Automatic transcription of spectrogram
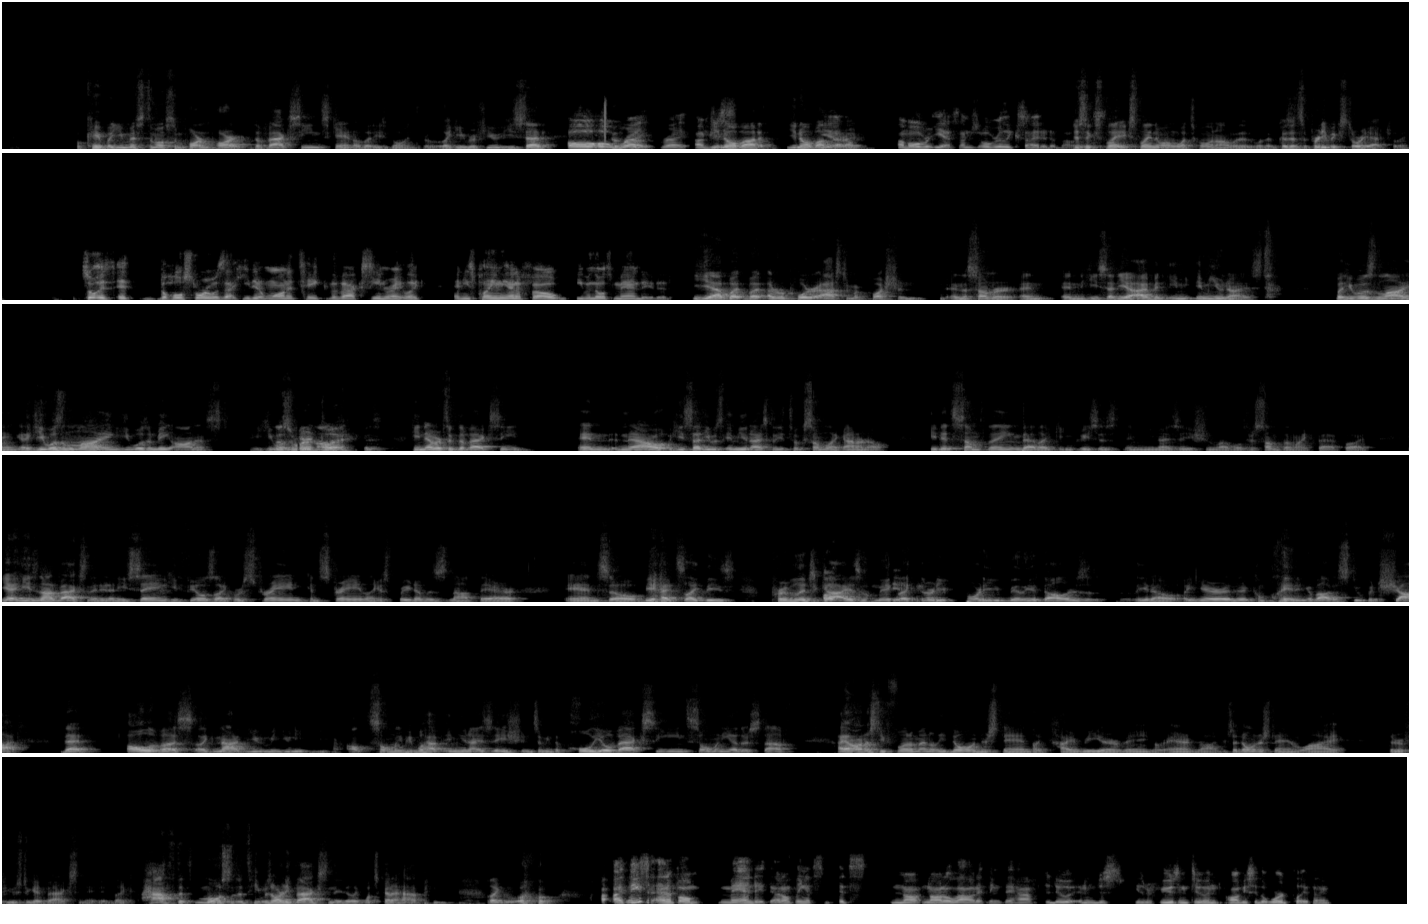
Okay, but you missed the most important part: the vaccine scandal that he's going through. Like he refused. He said, Oh, oh, right, right. I'm "You know about it? You know about Yeah. that, right?" I'm over. Yes, I'm just overly excited about. Just it. explain explain to him what's going on with it with him because it's a pretty big story actually. So it, it, the whole story was that he didn't want to take the vaccine, right? Like, and he's playing the NFL even though it's mandated. Yeah, but but a reporter asked him a question in the summer, and and he said, "Yeah, I've been Im- immunized," but he was lying. Like he wasn't lying. He wasn't being honest. He was wordplay. He never took the vaccine, and now he said he was immunized because he took some like I don't know. He did something that like increases immunization levels or something like that. But yeah, he's not vaccinated, and he's saying he feels like restrained, constrained, like his freedom is not there. And so yeah, it's like these privileged Oh, guys who make like 30 40 million dollars you know a year and they're complaining about a stupid shot that all of us like not you I mean you need so many people have immunizations. I mean the polio vaccine so many other stuff. I honestly fundamentally don't understand like Kyrie Irving or Aaron Rodgers. I don't understand why they refuse to get vaccinated. Like half the most of the team is already vaccinated. Like what's going to happen? Like I- I think it's an NFL mandate. I don't think it's it's not not allowed. I think they have to do it, and he just he's refusing to. And obviously the wordplay thing,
